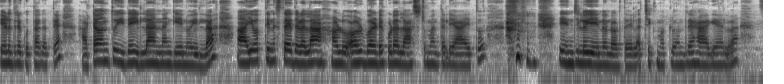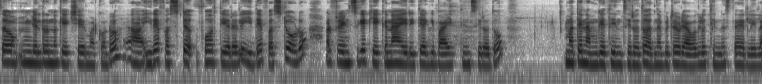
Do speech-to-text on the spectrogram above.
ಹೇಳಿದ್ರೆ ಗೊತ್ತಾಗತ್ತೆ. ಹಠ ಅಂತೂ ಇದೆ, ಇಲ್ಲ ಅನ್ನಂಗೇನೂ ಇಲ್ಲ. ಇವಾಗ ತಿನ್ನಿಸ್ತಾ ಇದ್ದಾಳಲ್ಲ, ಅವಳು, ಅವಳ ಬರ್ಡೇ ಕೂಡ ಲಾಸ್ಟ್ ಮಂತಲ್ಲಿ ಆಯಿತು. ಎಂಜಲು ಏನೂ ನೋಡ್ತಾ ಇಲ್ಲ. ಚಿಕ್ಕ ಮಕ್ಕಳು ಅಂದರೆ ಹಾಗೆ ಅಲ್ವಾ? ಸೊ ಎಲ್ಲರನ್ನು ಕೇಕ್ ಶೇರ್ ಮಾಡಿಕೊಂಡ್ರು ಇದೇ ಫಸ್ಟ್ ಫೋರ್ತ್ ಇಯರಲ್ಲಿ ಇದೇ ಫಸ್ಟು ಅವಳು ಅವಳ ಫ್ರೆಂಡ್ಸ್ಗೆ ಕೇಕನ್ನು ಈ ರೀತಿಯಾಗಿ ಬಾಯಿಗೆ ತಿನ್ನಿಸಿರೋದು ಮತ್ತು ನಮಗೆ ತಿನ್ನಿಸಿರೋದು ಅದನ್ನ ಬಿಟ್ಟರೆ ಅವಳು ಯಾವಾಗಲೂ ತಿನ್ನಿಸ್ತಾ ಇರಲಿಲ್ಲ.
